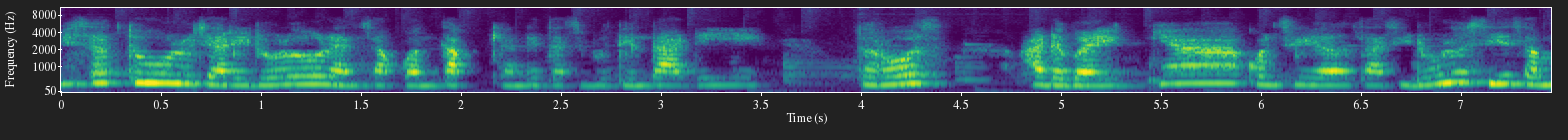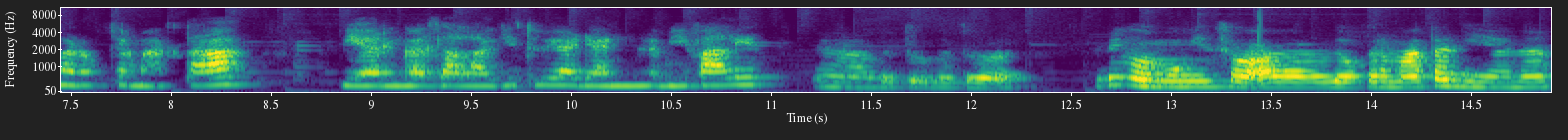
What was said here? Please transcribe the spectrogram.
bisa tuh lu cari dulu lensa kontak yang kita sebutin tadi. Terus, ada baiknya konsultasi dulu sih sama dokter mata biar nggak salah gitu ya dan lebih valid. Ya betul betul. Tapi ngomongin soal dokter mata nih Yana,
